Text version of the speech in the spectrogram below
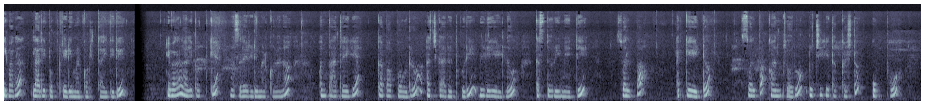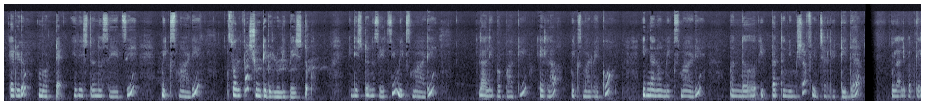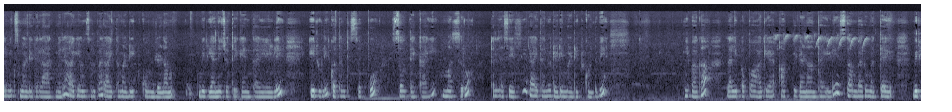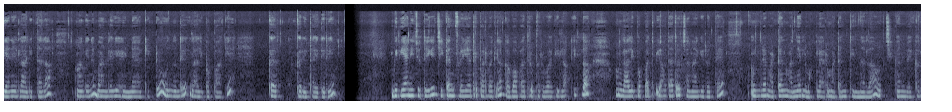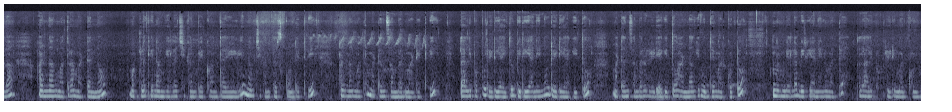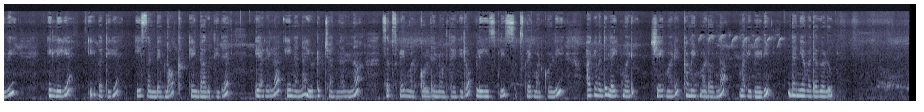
ಇವಾಗ ಲಾಲಿಪಾಪ್ ರೆಡಿ ಮಾಡ್ಕೊಳ್ತಾ ಇದ್ದೀರಿ. ಇವಾಗ ಲಾಲಿಪಾಪ್ಗೆ ಮಸಾಲೆ ರೆಡಿ ಮಾಡ್ಕೊಳ್ಳೋಣ. ಒಂದು ಪಾತ್ರೆಗೆ ಕಬಾಬ್ ಪೌಡ್ರು ಅಚ್ಕಾರದ ಪುಡಿ, ಬಿಳಿ ಎಳ್ಳು, ಕಸ್ತೂರಿ ಮೇಥಿ ಸ್ವಲ್ಪ ಅಕ್ಕಿ ಹಿಟ್ಟು, ಸ್ವಲ್ಪ ಕಾನ್ಫ್ಲೋರು, ರುಚಿಗೆ ತಕ್ಕಷ್ಟು ಉಪ್ಪು ಎರಡು ಮೊಟ್ಟೆ ಇದಿಷ್ಟನ್ನು ಸೇರಿಸಿ ಮಿಕ್ಸ್ ಮಾಡಿ ಸ್ವಲ್ಪ ಶುಂಠಿ ಬೆಳ್ಳುಳ್ಳಿ ಪೇಸ್ಟು ಇದಿಷ್ಟನ್ನು ಸೇರಿಸಿ ಮಿಕ್ಸ್ ಮಾಡಿ ಲಾಲಿಪಾಪ್ ಹಾಕಿ ಎಲ್ಲ ಮಿಕ್ಸ್ ಮಾಡಬೇಕು. ಇದು ನಾನು ಮಿಕ್ಸ್ ಮಾಡಿ ಒಂದು ಇಪ್ಪತ್ತು ನಿಮಿಷ ಫ್ರಿಜ್ಜಲ್ಲಿ ಇಟ್ಟಿದ್ದೆ. ಲಾಲಿಪಾಪ್ಗೆಲ್ಲ ಮಿಕ್ಸ್ ಮಾಡಿದ್ದೆಲ್ಲ ಆದಮೇಲೆ ಹಾಗೆ ಒಂದು ಸ್ವಲ್ಪ ರಾಯ್ತ ಮಾಡಿ ಇಟ್ಕೊಂಡ್ಬಿಡೋಣ ಬಿರಿಯಾನಿ ಜೊತೆಗೆ ಅಂತ ಹೇಳಿ, ಈರುಳ್ಳಿ, ಕೊತ್ತಂಬರಿ ಸೊಪ್ಪು, ಸೌತೆಕಾಯಿ, ಮೊಸರು ಎಲ್ಲ ಸೇರಿಸಿ ರಾಯ್ತನೂ ರೆಡಿ ಮಾಡಿಟ್ಕೊಂಡ್ವಿ. ಇವಾಗ ಲಾಲಿಪಾಪು ಹಾಗೆ ಹಾಕ್ಬಿಡೋಣ ಅಂತ ಹೇಳಿ ಸಾಂಬಾರು ಮತ್ತು ಬಿರಿಯಾನಿ ಎಲ್ಲ ಆಗಿತ್ತಲ್ಲ ಹಾಗೆಯೇ ಬಾಣಲೆಗೆ ಎಣ್ಣೆ ಹಾಕಿಟ್ಟು ಒಂದೊಂದೇ ಲಾಲಿಪಾಪ್ ಹಾಕಿ ಕರ್, ಕರಿತಾ ಇದ್ದೀರಿ. ಬಿರಿಯಾನಿ ಜೊತೆಗೆ ಚಿಕನ್ ಫ್ರೈ ಆದರೂ ಪರವಾಗಿಲ್ಲ, ಕಬಾಬ್ ಆದರೂ ಪರವಾಗಿಲ್ಲ. ಇಲ್ಲ ಲಾಲಿಪಾಪ್ ಆದರೂ ಯಾವುದಾದ್ರೂ ಚೆನ್ನಾಗಿರುತ್ತೆ. ಅಂದರೆ ಮಟನ್ ಮನೇಲಿ ಮಕ್ಕಳು ಯಾರು ಮಟನ್ ತಿನ್ನಲ್ಲ ಚಿಕನ್ ಬೇಕಲ್ಲ ಅಣ್ಣಾಗ ಮಾತ್ರ ಮಟನ್ನು. ಮಕ್ಕಳಿಗೆ ನಮಗೆಲ್ಲ ಚಿಕನ್ ಬೇಕು ಅಂತ ಹೇಳಿ ನಾವು ಚಿಕನ್ ತರಿಸ್ಕೊಂಡಿದ್ವಿ. ಅಣ್ಣಾಗ ಮಾತ್ರ ಮಟನ್ ಸಾಂಬಾರು ಮಾಡಿಟ್ವಿ ಲಾಲಿಪಪ್ಪು ರೆಡಿ ಆಯಿತು, ಬಿರಿಯಾನಿನೂ ರೆಡಿಯಾಗಿತ್ತು ಮಟನ್ ಸಾಂಬಾರು ರೆಡಿಯಾಗಿತ್ತು ಅಣ್ಣಗೆ ಮುದ್ದೆ ಮಾಡಿಕೊಟ್ಟು ನಮಗೆಲ್ಲ ಬಿರಿಯಾನಿನೂ ಮತ್ತು ಲಾಲಿಪಾಪ್ ರೆಡಿ ಮಾಡಿಕೊಂಡ್ವಿ. ಇಲ್ಲಿಗೆ, ಇವತ್ತಿಗೆ ಈ ಸಂಡೇ ಬ್ಲಾಗ್ ಎಂಡ್ ಆಗುತ್ತಿದೆ. ಯಾರೆಲ್ಲ ಈ ನನ್ನ ಯೂಟ್ಯೂಬ್ ಚಾನಲ್ನ ಸಬ್ಸ್ಕ್ರೈಬ್ ಮಾಡ್ಕೊಳ್ಳದೆ ನೋಡ್ತಾ ಇದ್ದೀರೋ ಪ್ಲೀಸ್ ಪ್ಲೀಸ್ ಸಬ್ಸ್ಕ್ರೈಬ್ ಮಾಡ್ಕೊಳ್ಳಿ. ಹಾಗೆ ಒಂದು ಲೈಕ್ ಮಾಡಿ. ಶೇರ್ ಮಾಡಿ ಕಮೆಂಟ್ ಮಾಡೋದನ್ನ ಮರಿಬೇಡಿ. ಧನ್ಯವಾದಗಳು.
